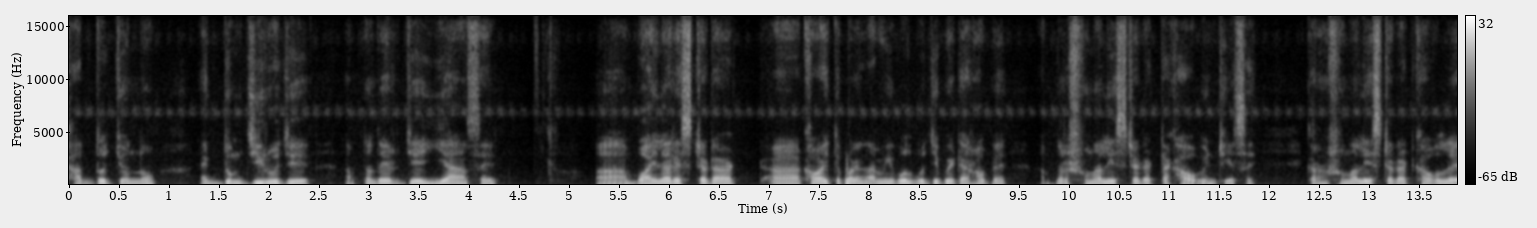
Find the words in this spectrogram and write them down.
খাদ্যর জন্য একদম জিরো যে আপনাদের যে ইয়া আছে ব্রয়লার স্ট্যাটার্ট খাওয়াইতে পারেন। আমি বলব যে বেটার হবে আপনারা সোনালি স্ট্যাটার্টটা খাওয়াবেন, ঠিক আছে? কারণ সোনালি স্ট্যাটার্ট খাওয়ালে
